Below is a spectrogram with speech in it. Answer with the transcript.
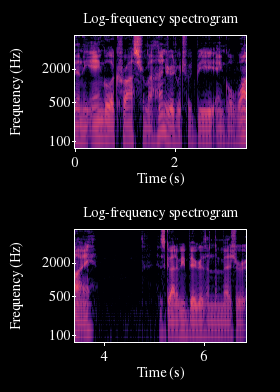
then the angle across from 100, which would be angle y, has got to be bigger than the measure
